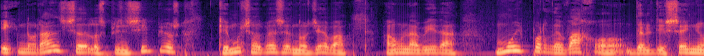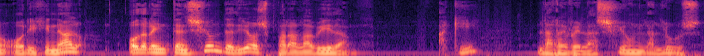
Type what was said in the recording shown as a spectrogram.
ignorancia de los principios que muchas veces nos lleva a una vida muy por debajo del diseño original o de la intención de Dios para la vida. Aquí la revelación, la luz,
